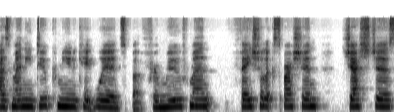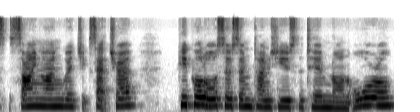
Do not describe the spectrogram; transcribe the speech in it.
as many do communicate words, but through movement, facial expression, gestures, sign language, etc. People also sometimes use the term non oral,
